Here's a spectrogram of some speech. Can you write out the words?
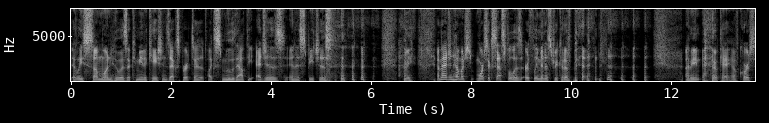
at least someone who was a communications expert to like smooth out the edges in his speeches? I mean, imagine how much more successful his earthly ministry could have been. I mean, okay, of course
